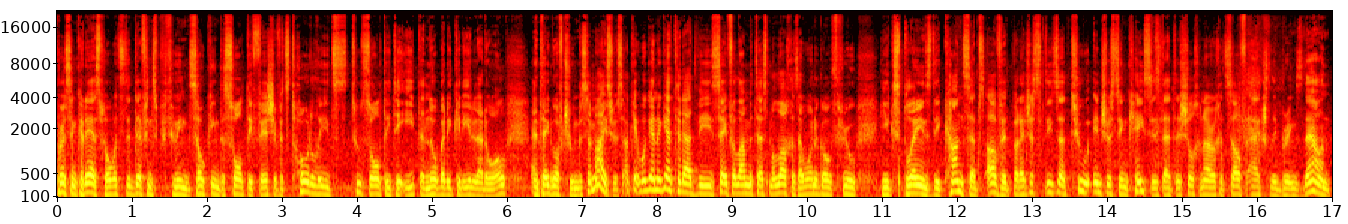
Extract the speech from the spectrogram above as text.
person could ask, well, what's the difference between soaking the salty fish if it's totally it's too salty to eat and nobody could eat it at all, and taking off trumas and maisris? Okay, we're going to get to that. The Sefer Lamites Malachas, I want to go through. He explains the concepts of it, but I just these are two interesting cases that the Shulchan Aruch itself actually brings down.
